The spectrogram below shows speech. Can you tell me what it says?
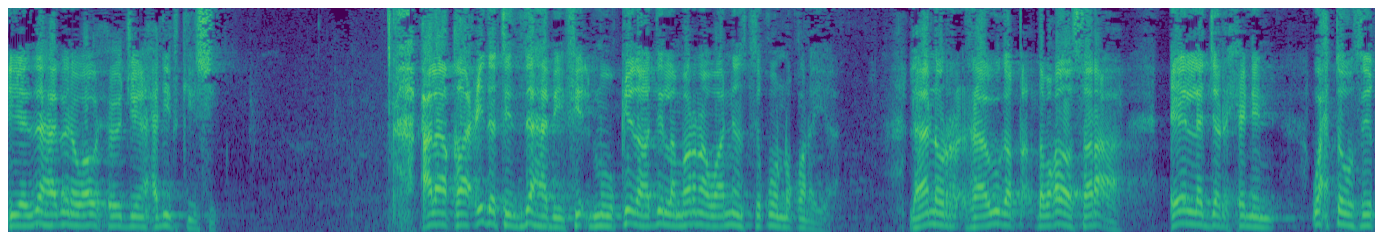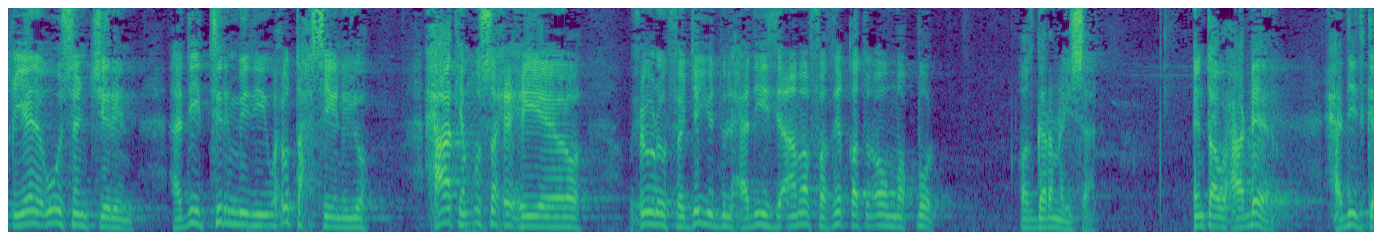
iyo dahabina waa u xoojiyeen xadiidkiisii. Calaa qaacidati dahabi muuqida haddii la marana waa nin iquu noqonaya lanno raawiga dabaqada sare ah een la jarxinin wax tawhiiqiyena uusan jirin haddii tirmidi wax u taxsiiniyo xaakim u saxiix yeelo wuxuu ihi fajayid اlxadiiثi ama fahiqatun ow maqbuul waad garanaysaan intaa waxaa dheer xadiidka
